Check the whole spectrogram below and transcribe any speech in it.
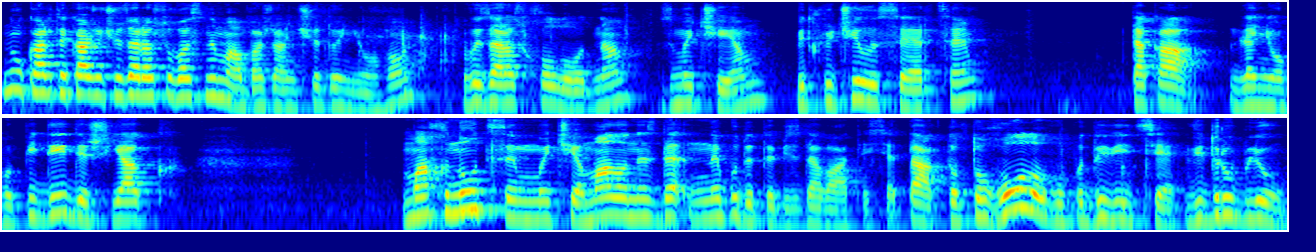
Ну, карти кажуть, що зараз у вас нема бажань щодо нього. Ви зараз холодна, з мечем, відключили серце. Така для нього підійдеш, як махну цим мечем, мало не, зда... не буде тобі здаватися. Так, тобто голову, подивіться, відрублю.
